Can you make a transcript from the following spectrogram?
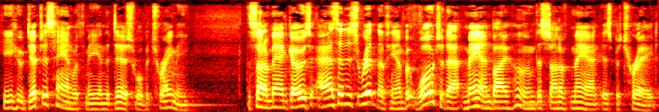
He who dipped his hand with me in the dish will betray me. The Son of Man goes as it is written of him, but woe to that man by whom the Son of Man is betrayed.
